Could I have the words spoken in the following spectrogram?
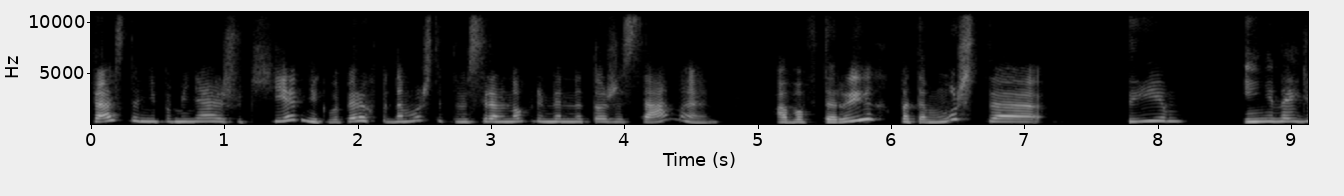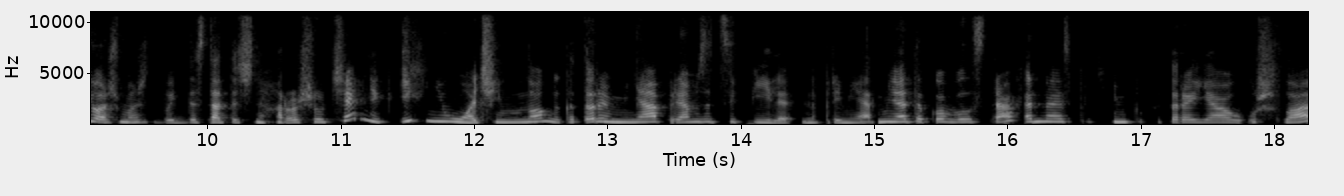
часто не поменяешь учебник, во-первых, потому что там все равно примерно то же самое, а во-вторых, потому что ты и не найдешь, может быть, достаточно хороший учебник, их не очень много, которые меня прям зацепили, например. У меня такой был страх. Одна из причин, по которой я ушла,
